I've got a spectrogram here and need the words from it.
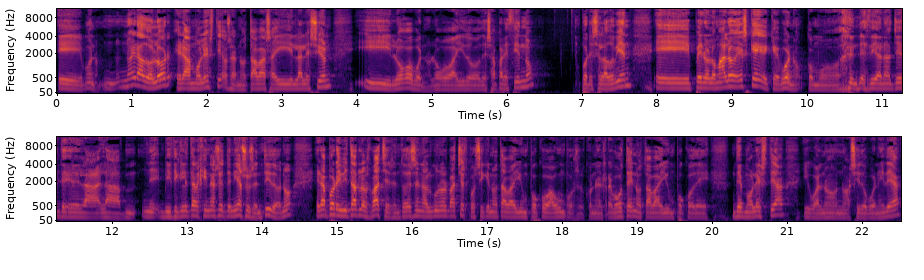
Eh, bueno, no era dolor, era molestia, o sea, notabas ahí la lesión y luego, bueno, luego ha ido desapareciendo por ese lado bien, eh, pero lo malo es que, que bueno, como decía Nachete, la, la, bicicleta del gimnasio tenía su sentido, ¿no? Era por evitar los baches, entonces en algunos baches pues sí que notaba ahí un poco aún, pues con el rebote notaba ahí un poco de, de molestia, igual no, no ha sido buena idea,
